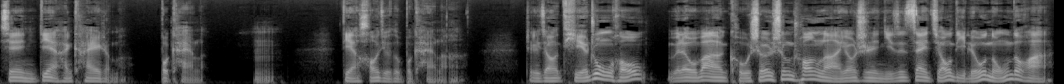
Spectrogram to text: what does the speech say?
现在你店还开着吗？不开了。嗯，店好久都不开了啊。这个叫铁仲侯，未来我爸口舌生疮了，要是你在在脚底流脓的话，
